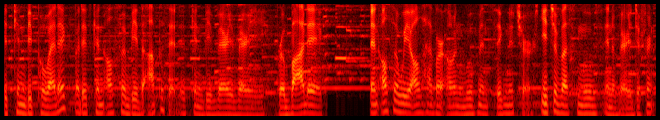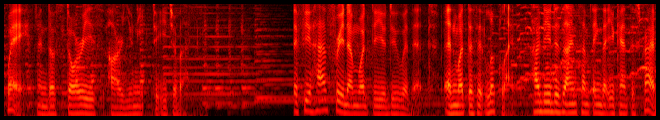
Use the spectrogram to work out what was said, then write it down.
it can be poetic, but it can also be the opposite. It can be very, very robotic. And also we all have our own movement signature. Each of us moves in a very different way, and those stories are unique to each of us. If you have freedom, what do you do with it? And what does it look like? How do you design something that you can't describe?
